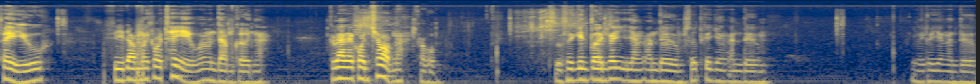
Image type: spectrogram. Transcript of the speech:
เท่อยู่ สีดำไม่ค่อยเท่ว่ามันดำเกินนะก็แล้วแต่คนชอบนะครับผมส่วนสกินเปิลก็ยังอันเดิมชุดก็ยังอันเดิมนี่ก็ยังอันเดิม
